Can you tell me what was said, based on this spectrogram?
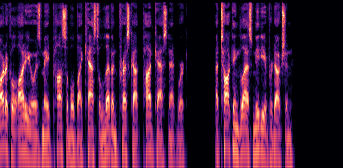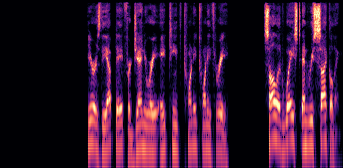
Article audio is made possible by Cast 11 Prescott Podcast Network, a Talking Glass media production. Here is the update for January 18, 2023. Solid waste and recycling.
